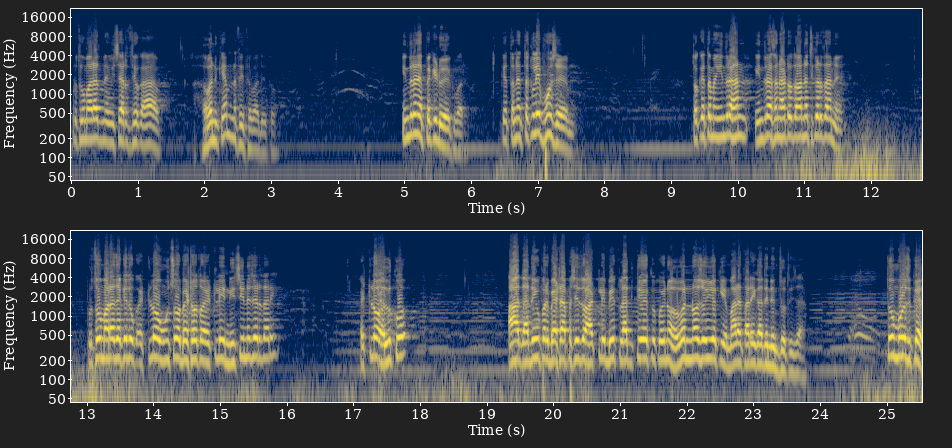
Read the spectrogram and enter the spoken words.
પૃથ્વી મહારાજને વિચાર થયો કે આ હવન કેમ નથી થવા દેતો? ઇન્દ્રને પકડ્યો એકવાર કે તને તકલીફ શું છે એમ? તો કે તમે ઇન્દ્રહાન, ઇન્દ્રાસન હાટો તો આ નથી કરતા ને? પૃથ્વી મહારાજે કીધું એટલો ઊંચો બેઠો તો એટલી નીચી નજર તારી? એટલો હલકો? આ ગાદી ઉપર બેઠા પછી જો આટલી બીક લાગતી હોય કે કોઈનો હવન ન જોઈએ કે મારે તારી ગાદી નથી જોતી, જા. તું મોજ કર.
